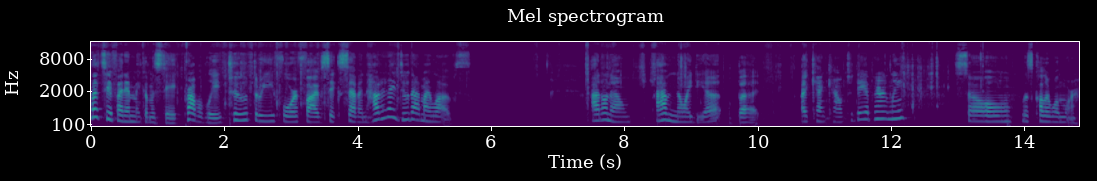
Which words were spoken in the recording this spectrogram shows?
Let's see if I didn't make a mistake. Probably. Two, three, four, five, six, seven. How did I do that, my loves? I don't know. I have no idea, but I can't count today, apparently. So let's color one more.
